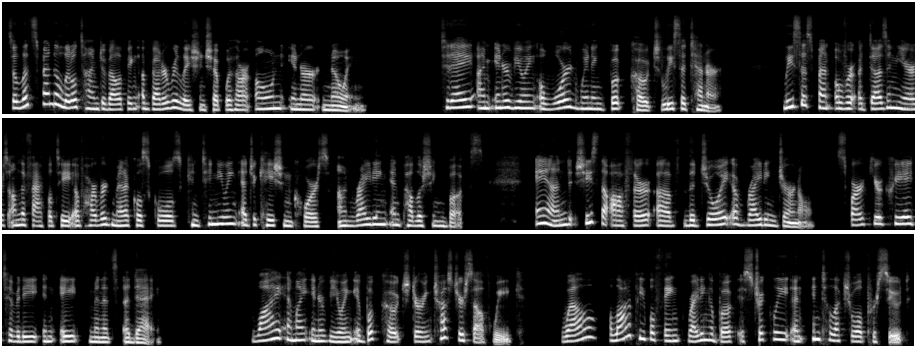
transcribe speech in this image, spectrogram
So let's spend a little time developing a better relationship with our own inner knowing. Today, I'm interviewing award winning book coach Lisa Tener. Lisa spent over a dozen years on the faculty of Harvard Medical School's continuing education course on writing and publishing books. And she's the author of The Joy of Writing Journal Spark Your Creativity in Eight Minutes a Day. Why am I interviewing a book coach during Trust Yourself Week? Well, a lot of people think writing a book is strictly an intellectual pursuit,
